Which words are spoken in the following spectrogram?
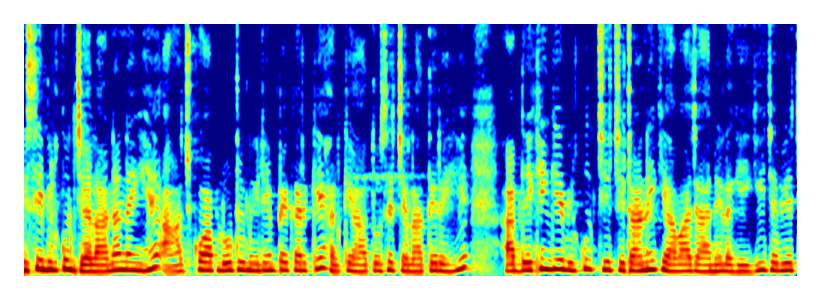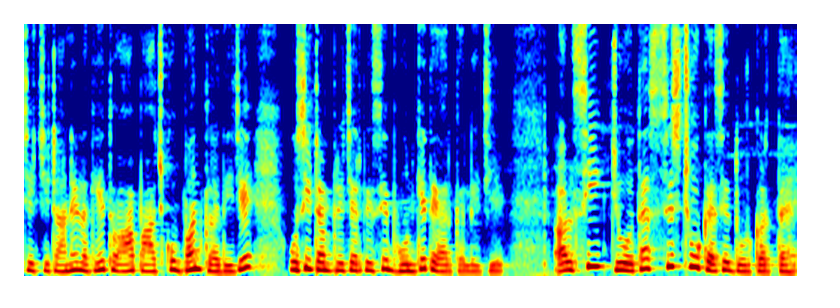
इसे बिल्कुल जलाना नहीं है। आज को आप लो टू मीडियम पे करके हल्के हाथों से चलाते रहिए। आप देखेंगे बिल्कुल चिटचिटाने की आवाज़ आने लगेगी। जब यह चिटचिटाने लगे तो आप आँच को बंद कर दीजिए। उसी टेम्परेचर पर इसे भून के तैयार कर लीजिए। अलसी जो होता है, सिस्ट को कैसे दूर करता है?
